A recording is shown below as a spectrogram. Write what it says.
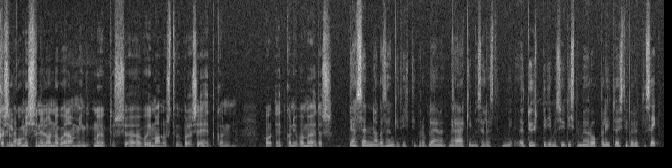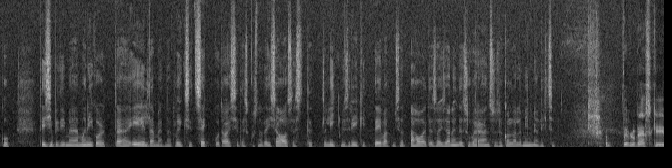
kas seal komisjonil on nagu enam mingit mõjutusvõimalust, võib-olla see hetk on, hetk on juba möödas jah, see on, aga see ongi tihti probleem, et me räägime sellest, et ühtpidi me süüdistame Euroopa Liitu hästi palju, et ta sekkub. teisipidi me mõnikord äh, eeldame, et nad võiksid sekkuda asjades, kus nad ei saa, sest et liikmesriigid teevad, mis nad tahavad ja sa ei saa nende suveräänsuse kallale minna lihtsalt võib-olla peakski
